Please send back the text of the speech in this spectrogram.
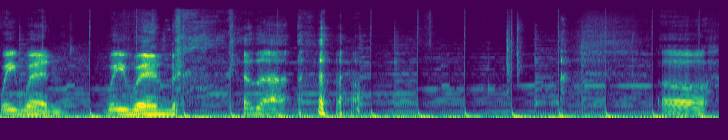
we win. We win. Look at that. oh.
